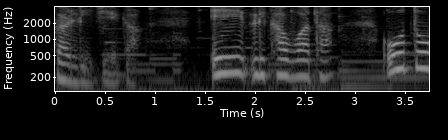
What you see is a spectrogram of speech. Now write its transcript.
कर लीजिएगा। ये लिखा हुआ था। वो तो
